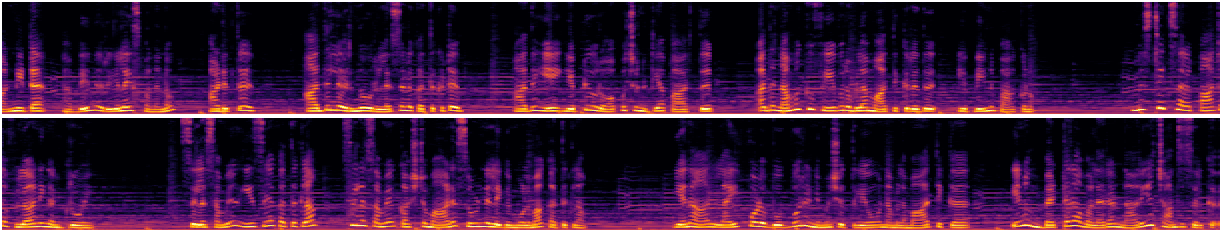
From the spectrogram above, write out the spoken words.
பண்ணிட்டேன் அப்படின்னு ரியலைஸ் பண்ணணும். அடுத்து அதுல இருந்து ஒரு லெசனை கத்துக்கிட்டு அதையே எப்படி ஒரு ஆப்பர்ச்சுனிட்டியா பார்த்து அது நமக்கு ஃபேவரபிளா மாத்திக்கிறது எப்படின்னு பார்க்கணும். Mistakes are part of learning and growing சில சமயம் ஈஸியா கத்துக்கலாம் சில சமயம் கஷ்டமான சூழ்நிலைகள் மூலமா கத்துக்கலாம். ஏன்னா லைஃபோட ஒவ்வொரு நிமிஷத்துலயும் நம்மளை மாத்திக்க இன்னும் பெட்டரா வளர நிறைய சான்சஸ் இருக்கு.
